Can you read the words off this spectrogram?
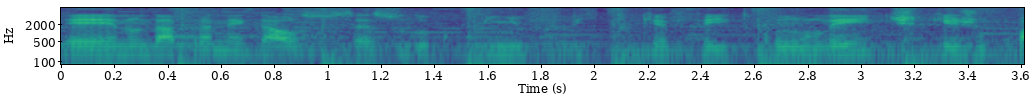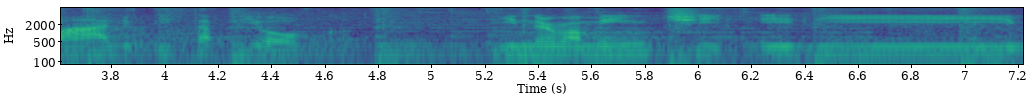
É, não dá para negar o sucesso do cubinho frito que é feito com leite, queijo coalho e tapioca. E normalmente ele,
